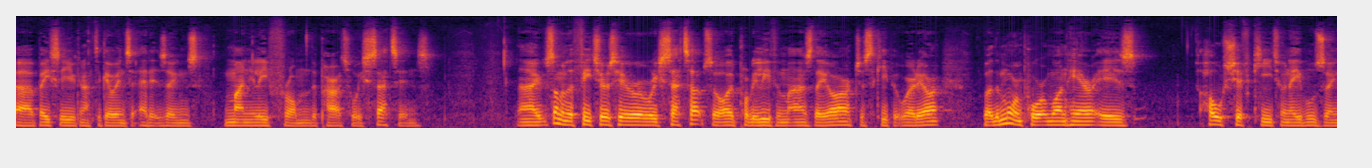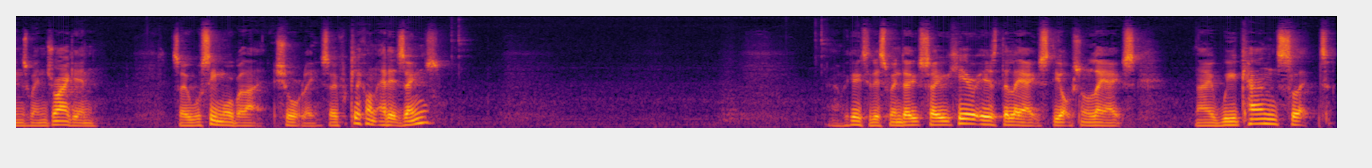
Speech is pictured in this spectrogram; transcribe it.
uh, basically you're going to have to go into edit zones manually from the Power Toys settings. Now some of the features here are already set up so I'd probably leave them as they are just to keep it where they are. But the more important one here is hold shift key to enable zones when dragging. So we'll see more about that shortly. So if we click on edit zones, we go to this window. So here is the layouts, the optional layouts. Now we can select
